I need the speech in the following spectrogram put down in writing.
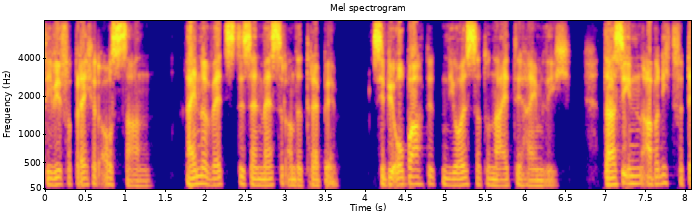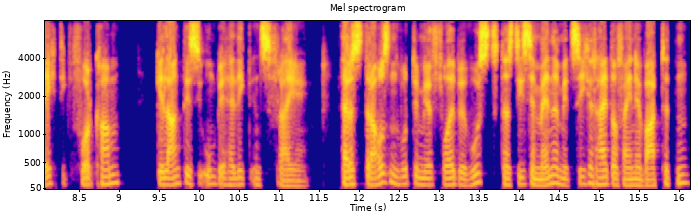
die wie Verbrecher aussahen. Einer wetzte sein Messer an der Treppe. Sie beobachteten Joel Saturnaite heimlich. Da sie ihnen aber nicht verdächtig vorkam, gelangte sie unbehelligt ins Freie. Erst draußen wurde mir voll bewusst, dass diese Männer mit Sicherheit auf eine warteten,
